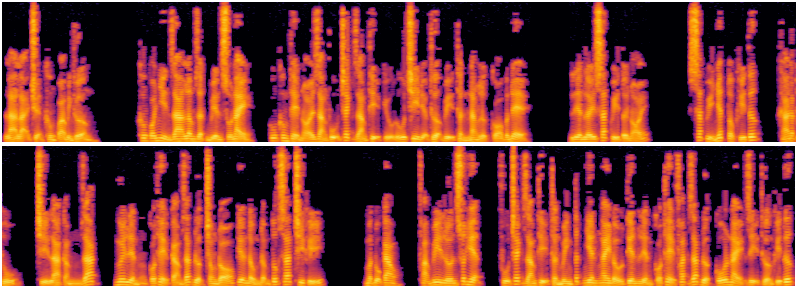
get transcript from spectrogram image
là lại chuyện không quá bình thường. Không có nhìn ra lâm giật biến số này, cũng không thể nói rằng phụ trách giám thị cựu u chi địa thượng vị thần năng lực có vấn đề. Liền lấy sát quỷ tới nói, sát quỷ nhất tộc khí tức, khá đặc thù, chỉ là cảm giác, ngươi liền có thể cảm giác được trong đó kia nồng đậm túc sát chi khí. Mật độ cao, phạm vi lớn xuất hiện, phụ trách giám thị thần minh tất nhiên ngay đầu tiên liền có thể phát giác được cỗ này dị thường khí tức.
